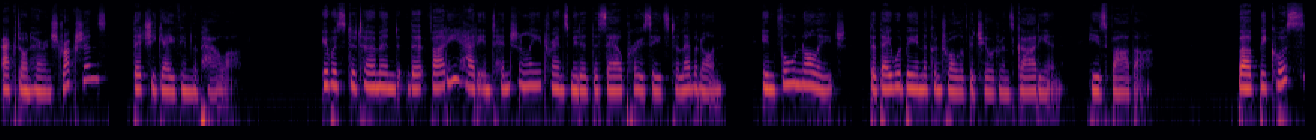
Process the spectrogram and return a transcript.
act on her instructions that she gave him the power. It was determined that Fadi had intentionally transmitted the sale proceeds to Lebanon in full knowledge that they would be in the control of the children's guardian, his father. But because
